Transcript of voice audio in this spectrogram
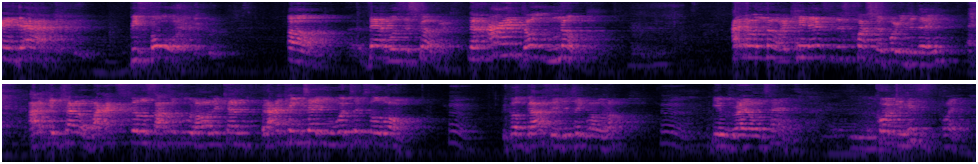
and die before uh, that was discovered. Now, I don't know. I don't know. I can't answer this question for you today. I can try to wax philosophical and all that kind of, but I can't tell you what took so long. Because God said it didn't take long at all. It was right on time. According to his plan.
